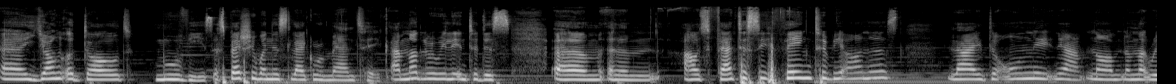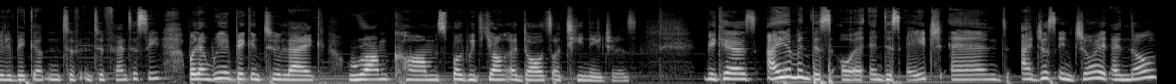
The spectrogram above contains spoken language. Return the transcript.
uh, young adult movies, especially when it's like romantic. I'm not really into this um, um, out fantasy thing, to be honest like the only yeah no i'm not really big into into fantasy but i'm really big into like rom-coms but with young adults or teenagers. Because i am in this uh, in this age and i just enjoy it. I know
